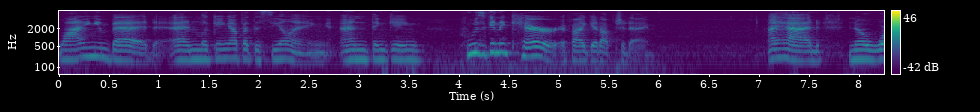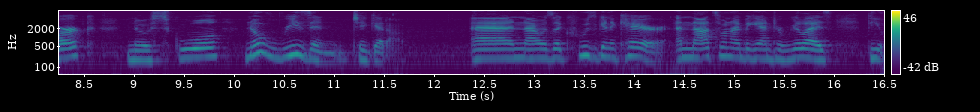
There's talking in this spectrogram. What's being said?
lying in bed and looking up at the ceiling and thinking, who's going to care if I get up today? I had no work, no school, no reason to get up. And I was like, who's going to care? And that's when I began to realize the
